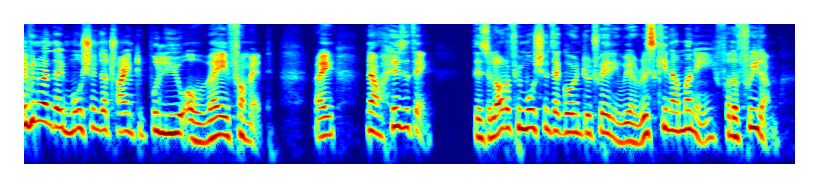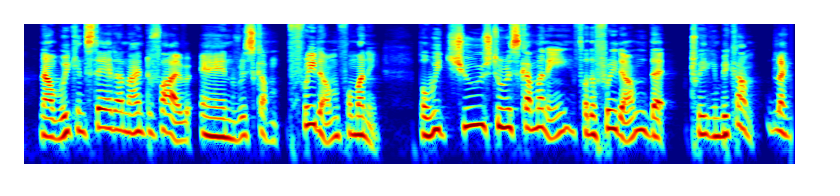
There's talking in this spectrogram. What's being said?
even when the emotions are trying to pull you away from it right? Now here's the thing there's a lot of emotions that go into trading. We are risking our money for the freedom. Now we can stay at our nine to five and risk our freedom for money, but we choose to risk our money for the freedom that trading become like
